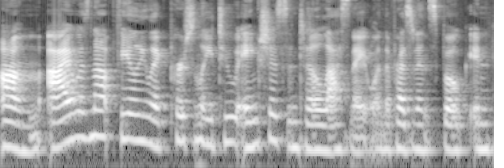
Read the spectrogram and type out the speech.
Um, I was not feeling like personally too anxious until last night when the president spoke, and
